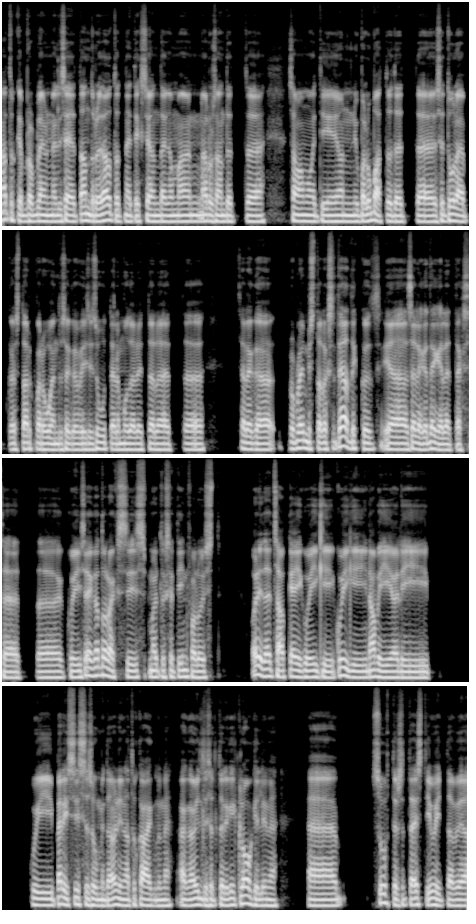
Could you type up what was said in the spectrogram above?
natuke probleemne oli see, et Android autot näiteks ei olnud, aga ma olen aru saanud, et äh, samamoodi on juba lubatud, et äh, see tuleb kas tarkvarauuendusega või siis uutele mudelitele, et sellega probleemist ollakse teadlikud ja sellega tegeletakse, et äh, kui see ka tuleks, siis ma ütleks, et infolust oli täitsa okei okay,, kuigi, kuigi navi oli, kui päris sisse zoom ida, oli natuke aeglane, aga üldiselt oli kõik loogiline äh,. suhteliselt hästi juhitav ja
